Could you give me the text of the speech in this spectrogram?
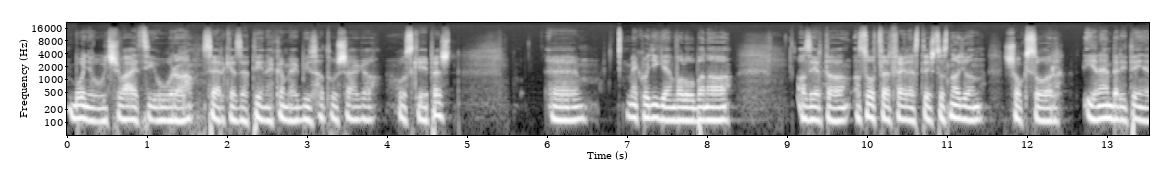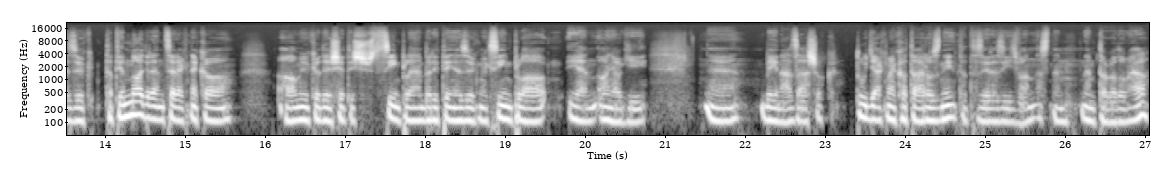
bonyolult svájci óra szerkezetének a megbízhatóságahoz képest meg hogy igen, valóban a, azért a, a szoftverfejlesztést az nagyon sokszor ilyen emberi tényezők, tehát ilyen nagy rendszereknek a, a működését is szimpla emberi tényezők, meg szimpla ilyen anyagi e, bénázások tudják meghatározni, tehát azért ez így van, ezt nem, nem tagadom el.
